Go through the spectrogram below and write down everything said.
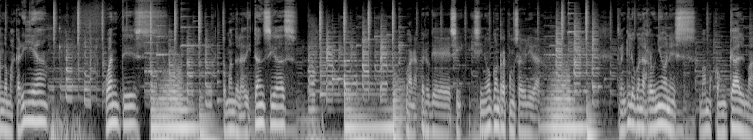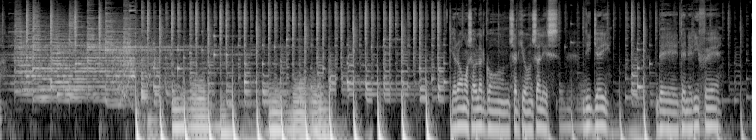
Usando mascarilla, guantes, tomando las distancias. Bueno, espero que sí, y si no, con responsabilidad. Tranquilo con las reuniones, vamos con calma. Y ahora vamos a hablar con Sergio González, DJ de Tenerife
